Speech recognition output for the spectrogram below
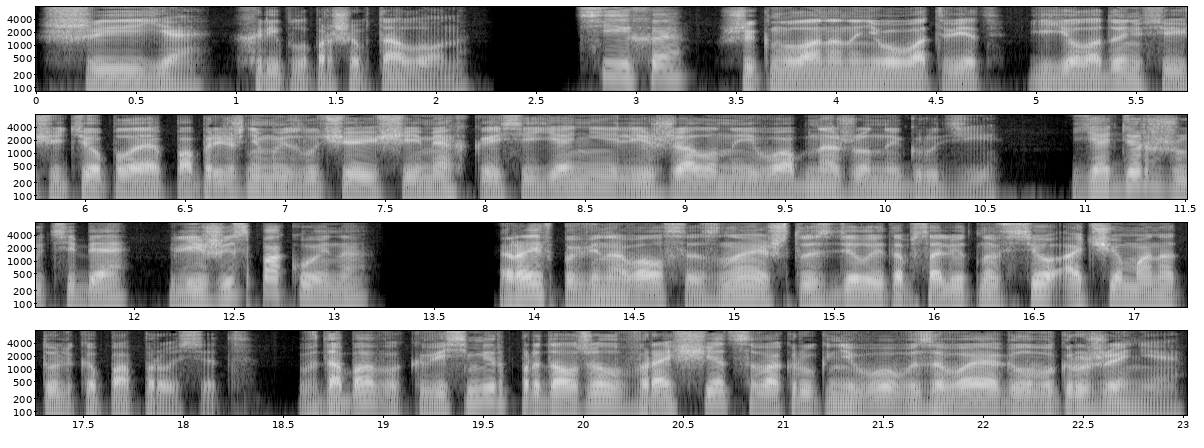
«Шия!» — хрипло прошептал он. «Тихо!» — шикнула она на него в ответ. Ее ладонь, все еще теплая, по-прежнему излучающее мягкое сияние, лежала на его обнаженной груди. «Я держу тебя. Лежи спокойно». Райф повиновался, зная, что сделает абсолютно все, о чем она только попросит. Вдобавок, весь мир продолжал вращаться вокруг него, вызывая головокружение.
